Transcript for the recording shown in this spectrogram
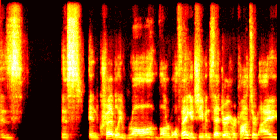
is this incredibly raw, vulnerable thing. And she even said during her concert, I,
